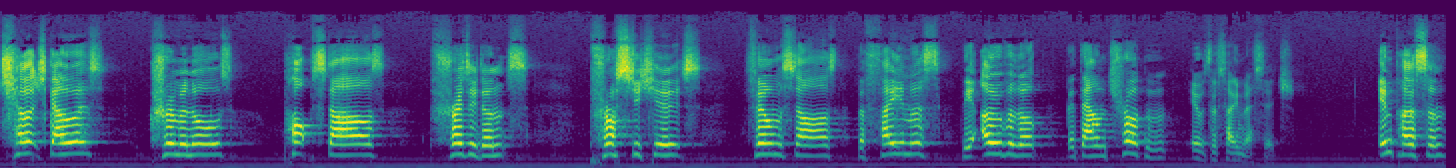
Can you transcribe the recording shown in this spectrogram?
churchgoers, criminals, pop stars, presidents, prostitutes, film stars, the famous, the overlooked, the downtrodden, it was the same message. In person,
